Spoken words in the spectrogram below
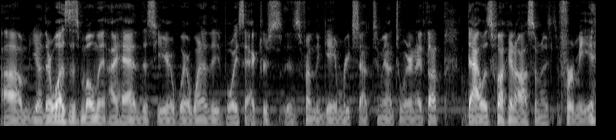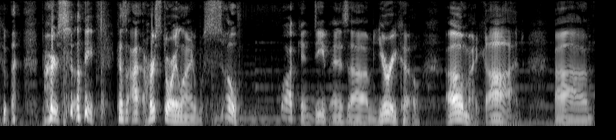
Um, you know there was this moment i had this year where one of the voice actresses from the game reached out to me on twitter and i thought that was fucking awesome for me personally because her storyline was so fucking deep and it's um yuriko. Oh my god um,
